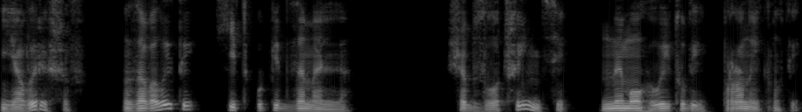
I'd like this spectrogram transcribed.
Я вирішив завалити хід у підземелля, щоб злочинці не могли туди проникнути.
